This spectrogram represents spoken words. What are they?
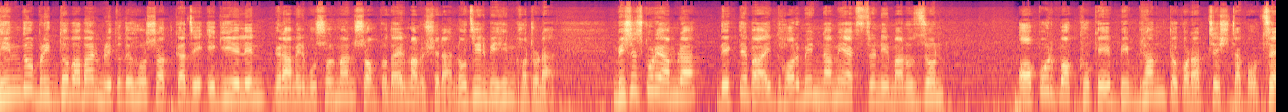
হিন্দু বৃদ্ধ বাবার মৃতদেহ সৎকাজে এগিয়ে এলেন গ্রামের মুসলমান সম্প্রদায়ের মানুষেরা। নজিরবিহীন ঘটনা। বিশেষ করে আমরা দেখতে পাই ধর্মের নামে এক শ্রেণির মানুষজন অপর পক্ষকে বিভ্রান্ত করার চেষ্টা করছে।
